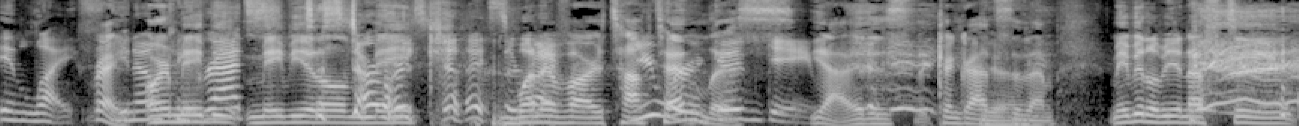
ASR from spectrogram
in life. right. You know, or maybe Congrats maybe to it'll make one of our top You were ten a good lists. game. Yeah, it is. Congrats Yeah. to them. Maybe it'll be enough to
